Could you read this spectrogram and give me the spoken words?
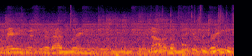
Or maybe this just has green. No, it looks like it's a green.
